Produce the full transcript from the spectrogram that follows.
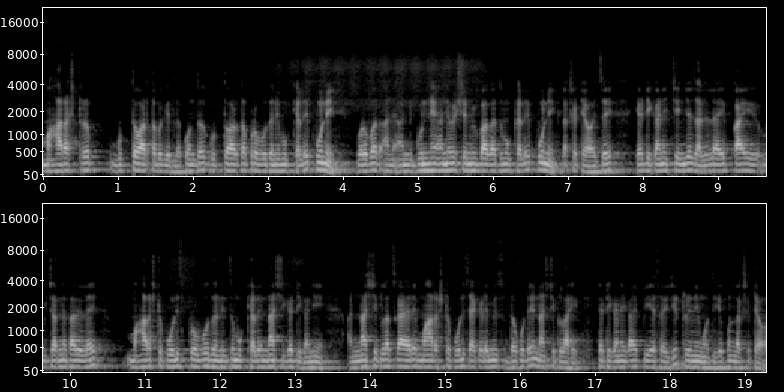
महाराष्ट्र गुप्तवार्ता बघितलं. कोणतं? गुप्तवार्ता प्रबोधिनी मुख्यालय पुणे. बरोबर? आणि गुन्हे अन्वेषण विभागाचं मुख्यालय पुणे. लक्षात ठेवायचं आहे या ठिकाणी चेंजेस झालेलं आहे काय विचारण्यात आलेलं आहे? महाराष्ट्र पोलीस प्रबोधनीचं मुख्यालय नाशिक या ठिकाणी आहे. आणि नाशिकलाच काय अरे महाराष्ट्र पोलीस अकॅडमीसुद्धा कुठे? नाशिकला आहे. त्या ठिकाणी काय? पी एस आयची ट्रेनिंग होती. हे पण लक्षात ठेवा.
